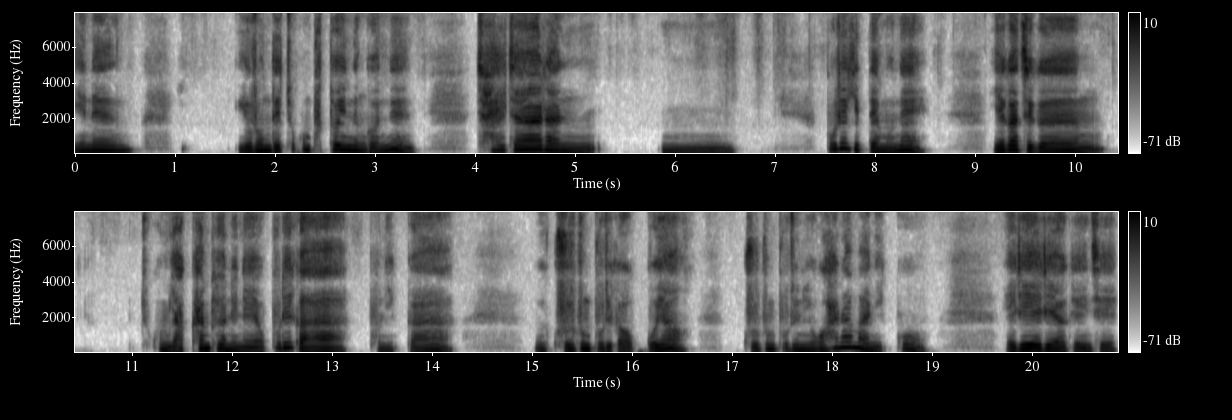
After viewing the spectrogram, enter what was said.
얘는 요런 데 조금 붙어 있는 거는 잘 자란 음, 뿌리기 때문에 얘가 지금 조금 약한 편이네요. 뿌리가 보니까 굵은 뿌리가 없고요. 굵은 뿌리는 요거 하나만 있고 에리에리하게 이제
